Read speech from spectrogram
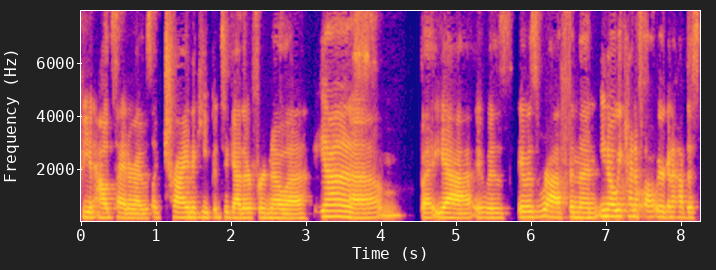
be an outsider, I was like trying to keep it together for Noah. Yes. Um, but yeah, it was it was rough. And then you know we kind of thought we were gonna have this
